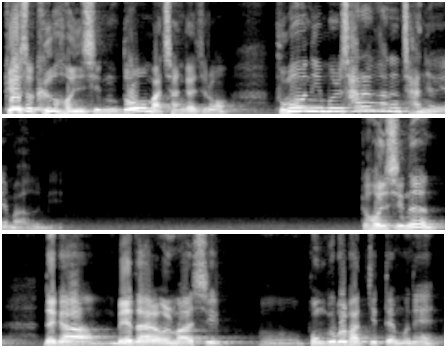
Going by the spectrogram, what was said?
그래서 그 헌신도 마찬가지로 부모님을 사랑하는 자녀의 마음이에요. 그러니까 헌신은 내가 매달 얼마씩 어, 봉급을 받기 때문에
